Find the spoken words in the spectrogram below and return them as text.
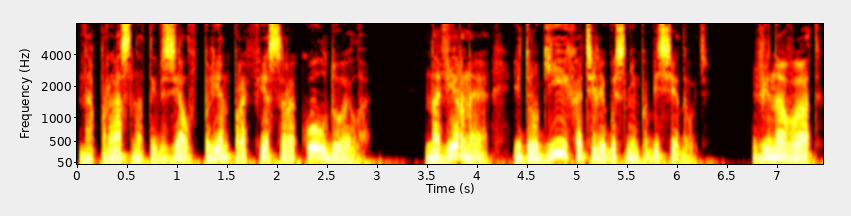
«Напрасно ты взял в плен профессора Колдуэлла. Наверное, и другие хотели бы с ним побеседовать». «Виноват»,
